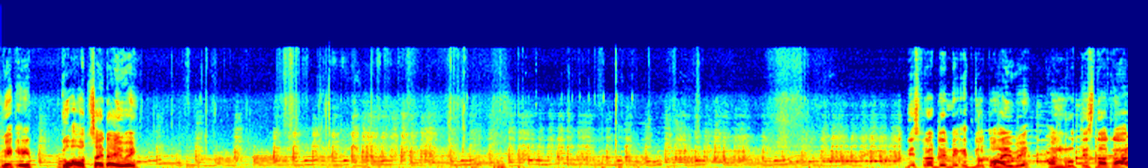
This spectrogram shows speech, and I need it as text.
make it go outside the highway. This problem make it go to highway and rotate the car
